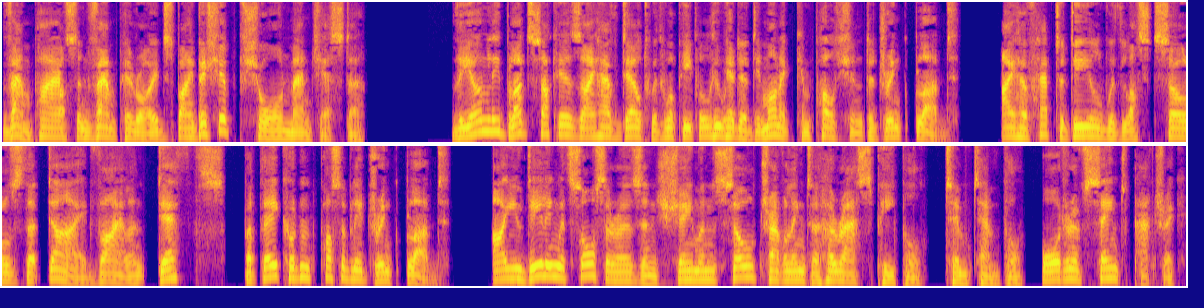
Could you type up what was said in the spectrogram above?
Vampires and Vampiroids by Bishop Sean Manchester. The only bloodsuckers I have dealt with were people who had a demonic compulsion to drink blood. I have had to deal with lost souls that died violent deaths, but they couldn't possibly drink blood. Are you dealing with sorcerers and shamans soul traveling to harass people? Tim Temple, Order of St. Patrick.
